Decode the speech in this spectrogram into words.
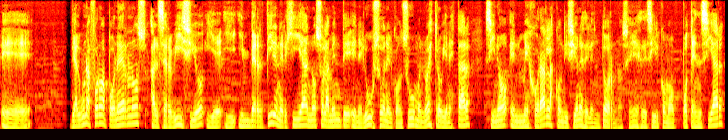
eh, de alguna forma ponernos al servicio y, invertir energía no solamente en el uso, en el consumo, en nuestro bienestar, sino en mejorar las condiciones del entorno. Es decir, como potenciar,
